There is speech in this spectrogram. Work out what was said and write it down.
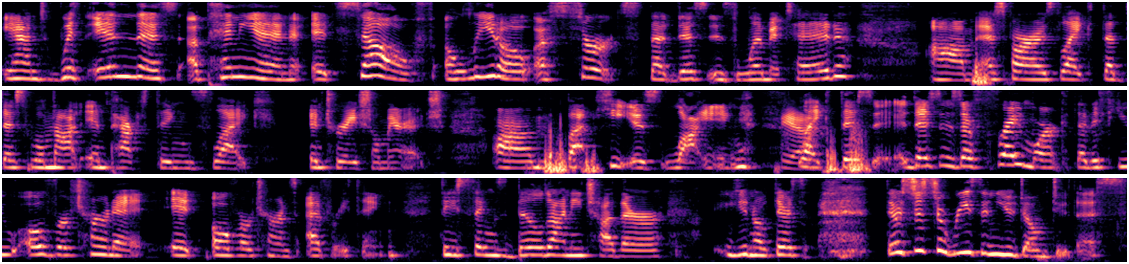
and within this opinion itself, Alito asserts that this is limited, um, as far as like that this will not impact things like interracial marriage. Um, but he is lying. Yeah. Like this, this is a framework that if you overturn it, it overturns everything. These things build on each other. You know, there's, there's just a reason you don't do this.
